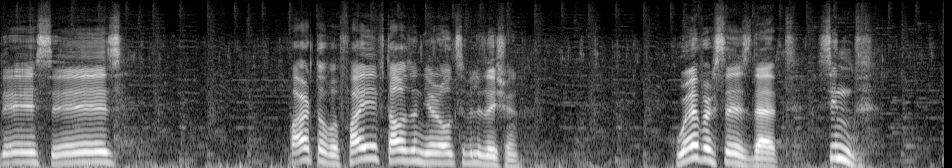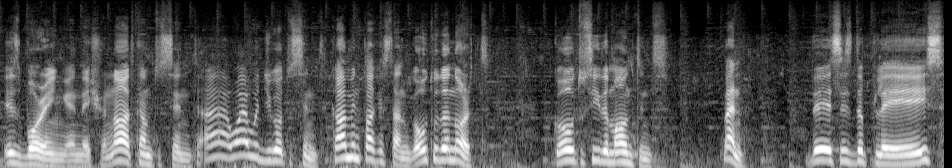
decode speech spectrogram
this is part of a 5,000 year old civilization. Whoever says that Sindh is boring and they should not come to Sindh, ah, why would you go to Sindh? Come in Pakistan, go to the north, go to see the mountains. Man, this is the place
